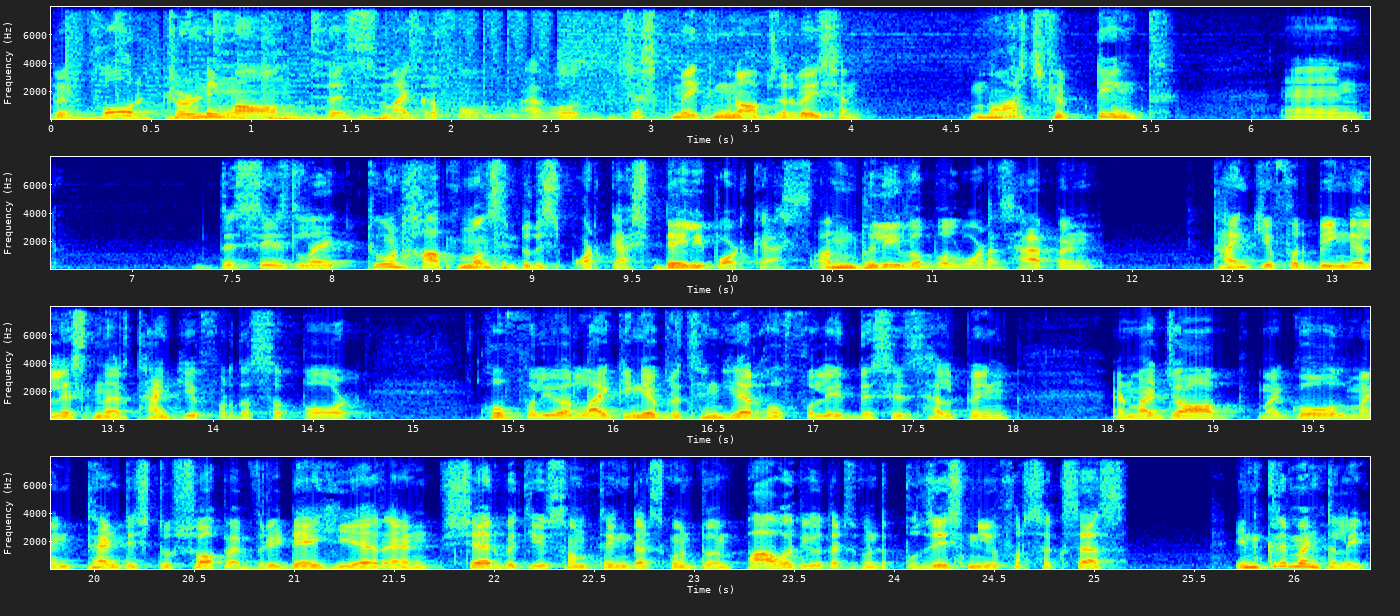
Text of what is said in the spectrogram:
Before turning on this microphone, I was just making an observation. March 15th, and this is like two and a half months into this podcast, daily podcast. Unbelievable what has happened. Thank you for being a listener. Thank you for the support. Hopefully, you are liking everything here. Hopefully, this is helping. And my job, my goal, my intent is to show up every day here and share with you something that's going to empower you, that's going to position you for success incrementally,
